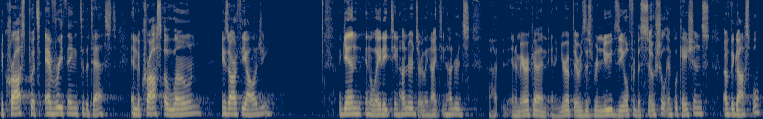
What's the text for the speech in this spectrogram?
the cross puts everything to the test, and the cross alone is our theology. Again, in the late 1800s, early 1900s, uh, in America and, and, in Europe, there was this renewed zeal for the social implications of the gospel.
